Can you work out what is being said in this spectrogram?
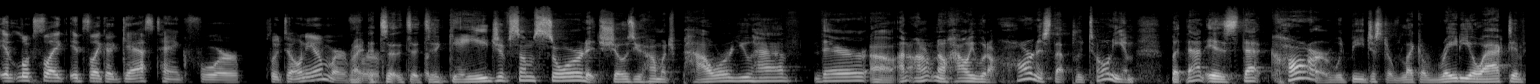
It looks like it's like a gas tank for plutonium or Right. for. It's a, it's, a, it's a gauge of some sort. It shows you how much power you have there. Uh, I, don't, I don't know how he would have harnessed that plutonium, but that is that car would be just a, like a radioactive.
